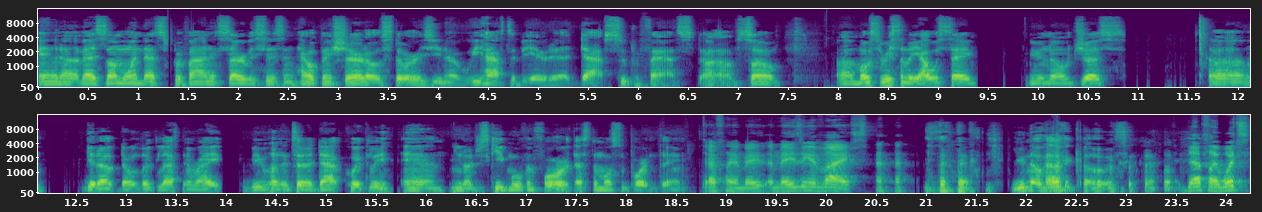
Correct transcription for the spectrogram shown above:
And um, as someone that's providing services and helping share those stories, you know, we have to be able to adapt super fast. Um, so, uh, most recently, I would say, you know, just uh, get up, don't look left and right, be willing to adapt quickly, and you know just keep moving forward. That's the most important thing. Definitely amazing, amazing advice. you know how it goes. Definitely. What's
